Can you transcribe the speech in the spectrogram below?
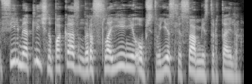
фильме отлично показано расслоение общества, если сам мистер Тайлер,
